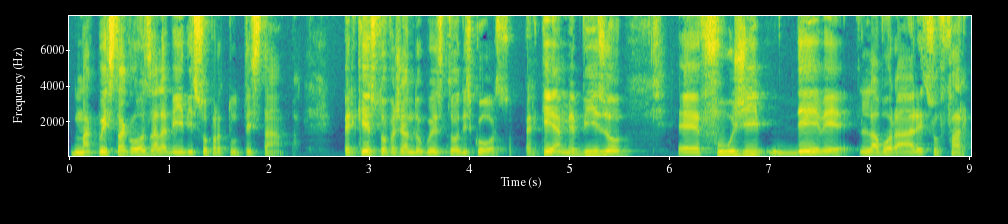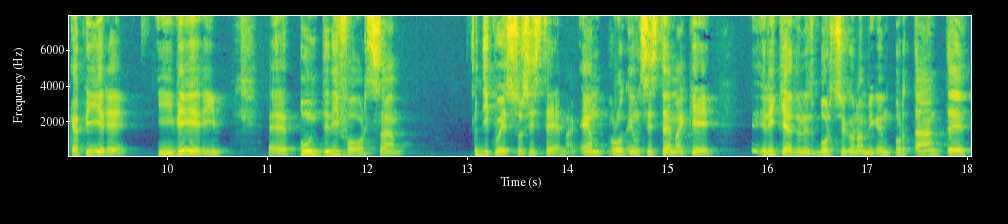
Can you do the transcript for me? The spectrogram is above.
ma questa cosa la vedi soprattutto in stampa. Perché sto facendo questo discorso? Perché a mio avviso eh, Fuji deve lavorare su far capire i veri eh, punti di forza di questo sistema. È un, è un sistema che richiede un esborso economico importante,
